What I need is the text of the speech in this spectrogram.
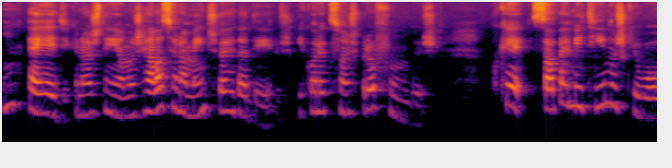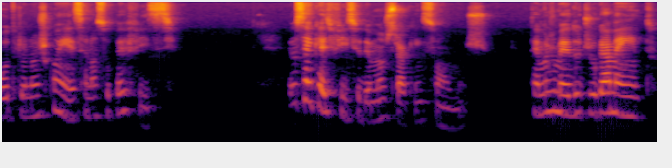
impede que nós tenhamos relacionamentos verdadeiros e conexões profundas, porque só permitimos que o outro nos conheça na superfície. Eu sei que é difícil demonstrar quem somos. Temos medo de julgamento,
